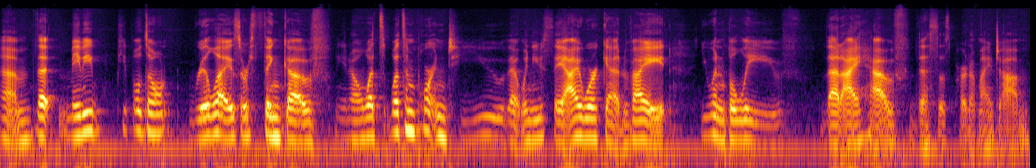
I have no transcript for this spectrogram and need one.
um, that maybe people don't realize or think of? You know, what's what's important to you that when you say I work at Veit, you wouldn't believe that I have this as part of my job.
